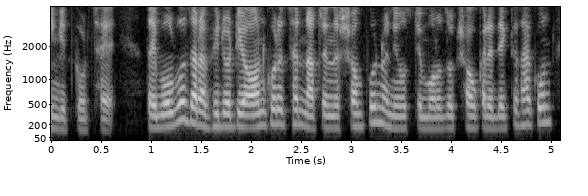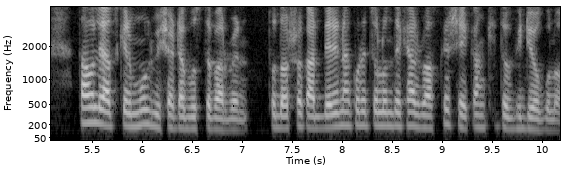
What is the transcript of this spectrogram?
ইঙ্গিত করছে। তাই বলব, যারা ভিডিওটি অন করেছেন নাটেনের সম্পূর্ণ নিউজটি মনোযোগ সহকারে দেখতে থাকুন, তাহলে আজকের মূল বিষয়টা বুঝতে পারবেন। তো দর্শক, আর দেরি না করে চলুন দেখে আসব আজকে সেই কাঙ্ক্ষিত ভিডিওগুলো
